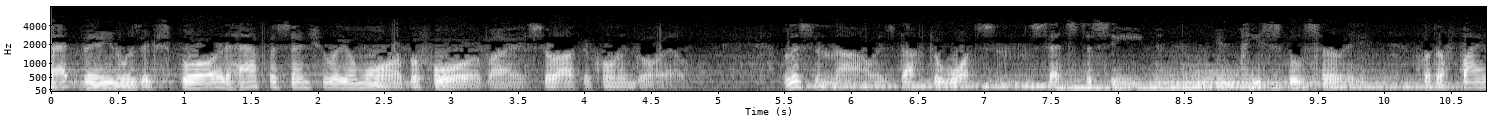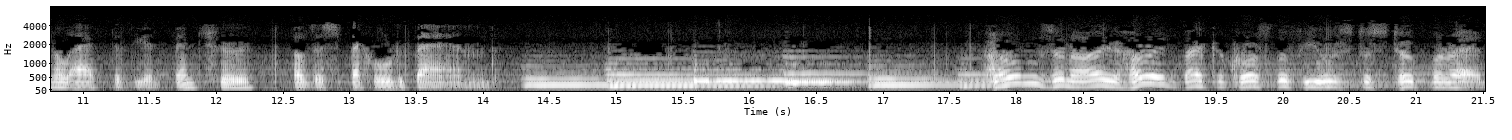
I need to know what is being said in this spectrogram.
That vein was explored half a century or more before by Sir Arthur Conan Doyle. Listen now as Dr. Watson sets the scene in peaceful Surrey for the final act of the adventure of the speckled band. Holmes and I hurried back across the fields to Stoke Moran.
